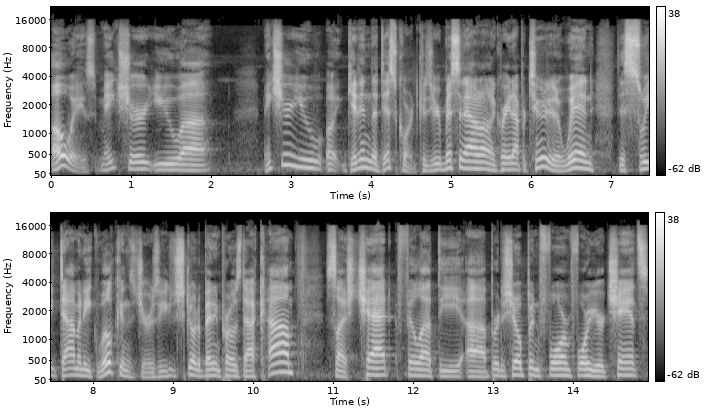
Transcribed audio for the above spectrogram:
always, make sure you uh, make sure you uh, get in the Discord because you're missing out on a great opportunity to win this sweet Dominique Wilkins jersey. You just go to bettingpros.com slash chat, fill out the uh, British Open form for your chance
